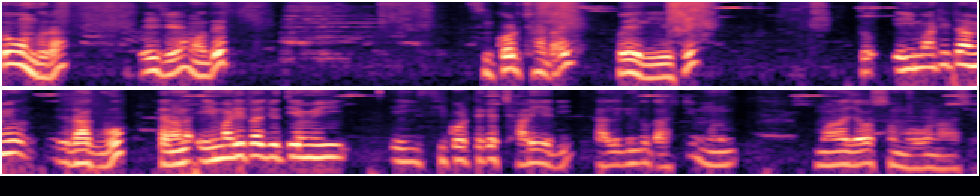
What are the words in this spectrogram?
তো বন্ধুরা, এই যে আমাদের শিকড় ছাঁটাই হয়ে গিয়েছে। তো এই মাটিটা আমি রাখব, কেননা এই মাটিটা যদি আমি এই শিকড় থেকে ছাড়িয়ে দিই, তাহলে কিন্তু গাছটি মারা যাওয়ার সম্ভাবনা আছে।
